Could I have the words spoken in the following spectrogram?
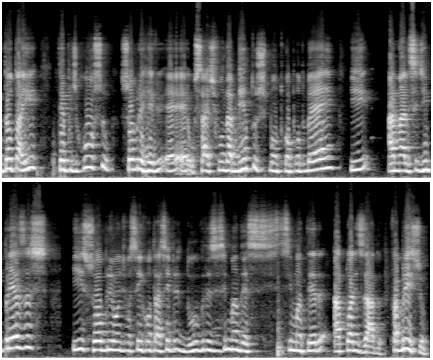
Então tá aí, tempo de curso sobre é, é, o site fundamentos.com.br e análise de empresas e sobre onde você encontrar sempre dúvidas e se manter, se manter atualizado. Fabrício,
